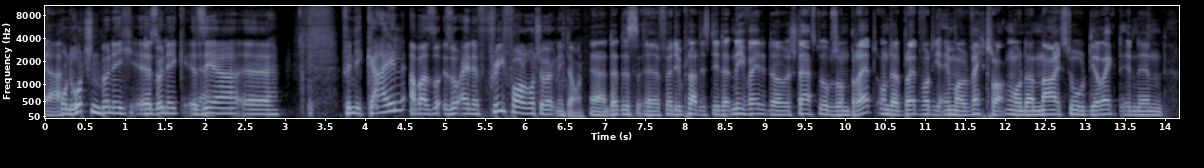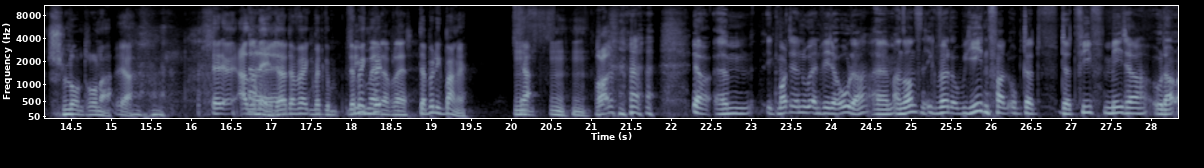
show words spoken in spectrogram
Ja. Und rutschen bin ich, äh, bin ich sehr, äh, finde ich geil, aber so, so eine Freefall-Rutsche wirkt nicht dauern. Ja, das ist äh, für die Platte, die das nicht weiß, da stehst du auf so ein Brett und das Brett wird dir einmal wegtrocken und dann nahst du direkt in den Schlund runter. Ja. Äh, also nee, da, da, bin ich mit, da, bin ich mit, da bin ich bange. Ja. Ralf? Ja, ähm, ich motte ja nur entweder oder. Ähm, ansonsten, ich würde auf jeden Fall auch das 5 Meter oder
